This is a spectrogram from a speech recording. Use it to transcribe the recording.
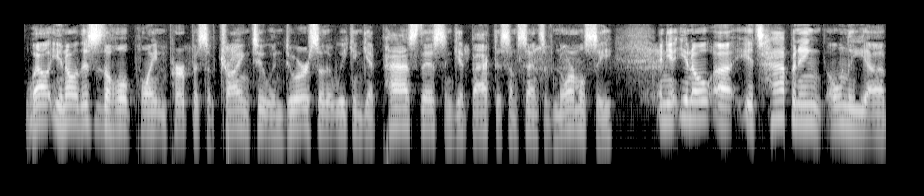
Well, you know, this is the whole point and purpose of trying to endure so that we can get past this and get back to some sense of normalcy. And yet, you know, uh, it's happening only uh,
